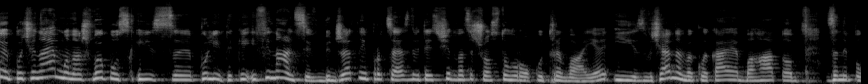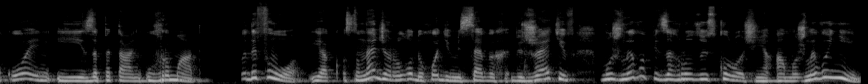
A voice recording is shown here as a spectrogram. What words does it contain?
Ну починаємо наш випуск із е, політики і фінансів. Бюджетний процес 2026 року триває і, звичайно, викликає багато занепокоєнь і запитань у громад. ПДФО як основне джерело доходів місцевих бюджетів, можливо, під загрозою скорочення, а можливо, ні.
